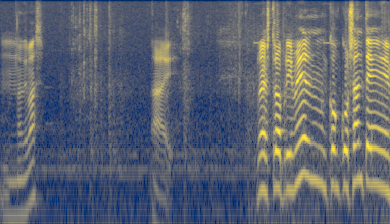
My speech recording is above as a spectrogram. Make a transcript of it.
Mm, ¿Nadie más? Ahí. Nuestro primer concursante.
